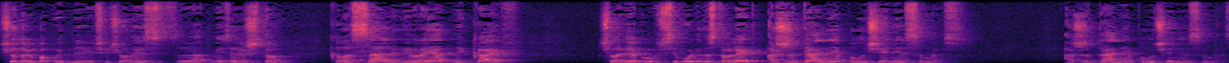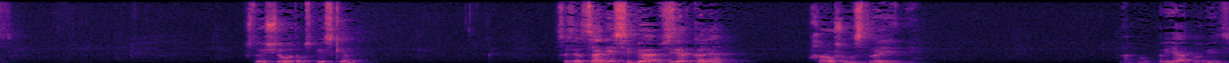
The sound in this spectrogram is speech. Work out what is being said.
Еще одна любопытная вещь. Ученые отметили, что колоссальный, невероятный кайф – человеку сегодня доставляет ожидание получения смс. Ожидание получения смс. Что еще в этом списке? созерцание себя в зеркале в хорошем настроении. А, ну, приятно увидеть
